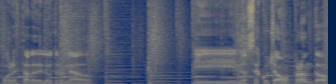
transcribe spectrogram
por estar del otro lado. Y nos escuchamos pronto.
